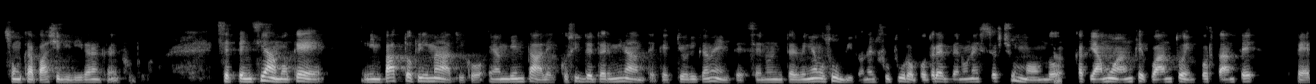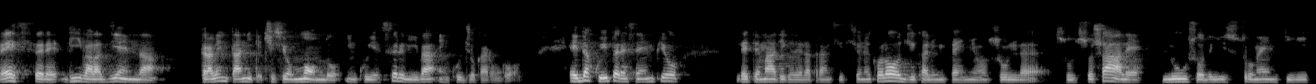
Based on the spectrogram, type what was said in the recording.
sono capaci di vivere anche nel futuro. Se pensiamo che l'impatto climatico e ambientale è così determinante che teoricamente se non interveniamo subito nel futuro potrebbe non esserci un mondo, sì. capiamo anche quanto è importante per essere viva l'azienda tra vent'anni che ci sia un mondo in cui essere viva e in cui giocare un ruolo. E da qui, per esempio, le tematiche della transizione ecologica, l'impegno sul, sul sociale, l'uso degli strumenti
